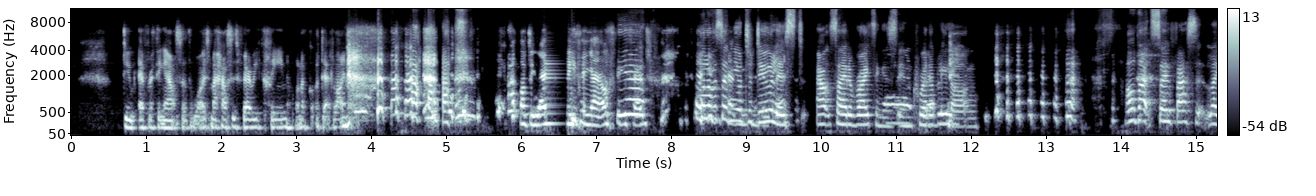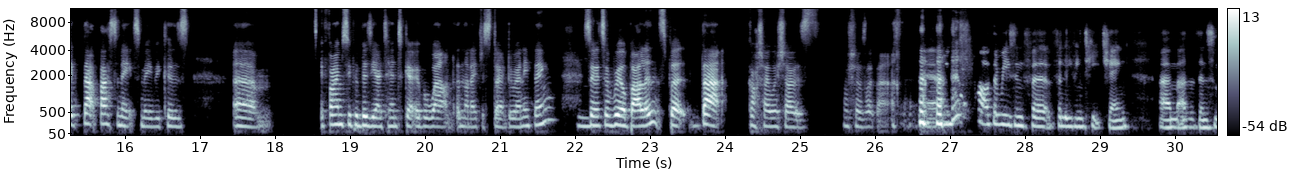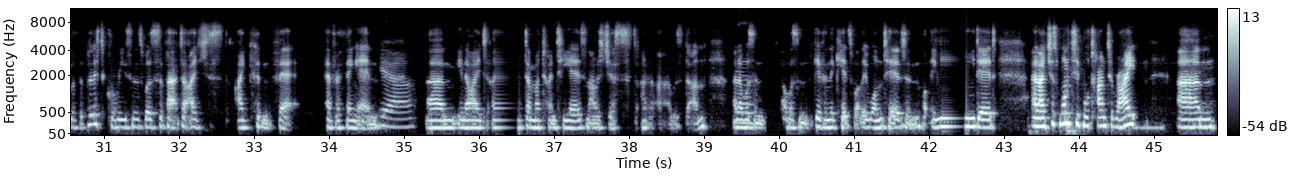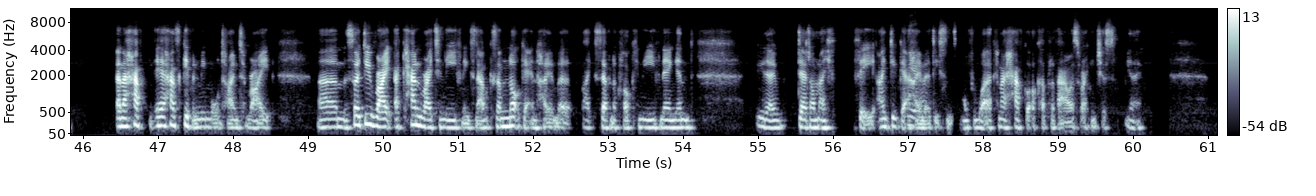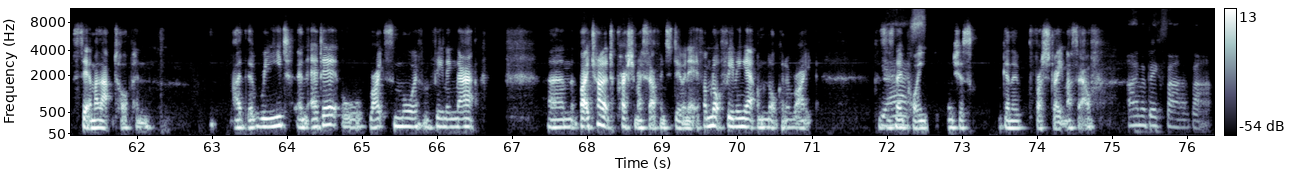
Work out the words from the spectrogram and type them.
Do everything else. Otherwise, my house is very clean when I've got a deadline. I'll do anything else. Yeah. instead. all of a sudden your to-do list outside of writing is yeah. incredibly long oh that's so fast like that fascinates me because um if i'm super busy i tend to get overwhelmed and then i just don't do anything so it's a real balance but that gosh i wish i was wish i was like that yeah, I part of the reason for for leaving teaching, um, other than some of the political reasons, was the fact that I just I couldn't fit everything in. yeah um, you know, I'd, I'd done my 20 years and I was just, I, I was done and I wasn't, I wasn't giving the kids what they wanted and what they needed. And I just wanted more time to write. Um, and I have, it has given me more time to write. Um, so I do write, I can write in the evenings now because I'm not getting home at like seven o'clock in the evening and, you know, dead on my feet. I do get home at a decent time from work and I have got a couple of hours where I can just, you know, sit on my laptop and either read and edit or write some more if I'm feeling that. Um, but I try not to pressure myself into doing it. If I'm not feeling it, I'm not going to write because there's no point. I'm just going to frustrate myself. i'm a big fan of that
